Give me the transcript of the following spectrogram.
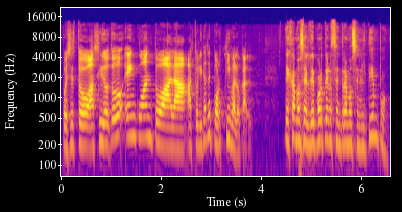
Pues esto ha sido todo en cuanto a la actualidad deportiva local. Dejamos el deporte y nos centramos en el tiempo.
